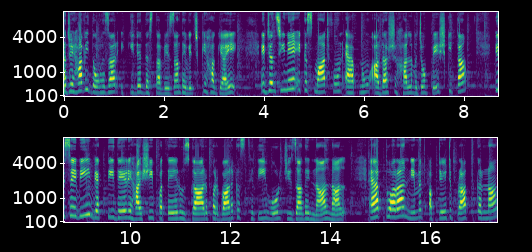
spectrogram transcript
ਅਜਿਹਾ ਵੀ 2021 ਦੇ ਦਸਤਾਵੇਜ਼ਾਂ ਦੇ ਵਿੱਚ ਕਿਹਾ ਗਿਆ ਹੈ ਏਜੰਸੀ ਨੇ ਇੱਕ ਸਮਾਰਟਫੋਨ ਐਪ ਨੂੰ ਆਦਰਸ਼ ਹੱਲ ਵਜੋਂ ਪੇਸ਼ ਕੀਤਾ। ਕਿਸੇ ਵੀ ਵਿਅਕਤੀ ਦੇ ਰਿਹਾਇਸ਼ੀ ਪਤੇ, ਰੁਜ਼ਗਾਰ, ਪਰਿਵਾਰਕ ਸਥਿਤੀ ਹੋਰ ਚੀਜ਼ਾਂ ਦੇ ਨਾਲ-ਨਾਲ ਐਪ ਦੁਆਰਾ ਨਿਯਮਿਤ ਅਪਡੇਟ ਪ੍ਰਾਪਤ ਕਰਨਾ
